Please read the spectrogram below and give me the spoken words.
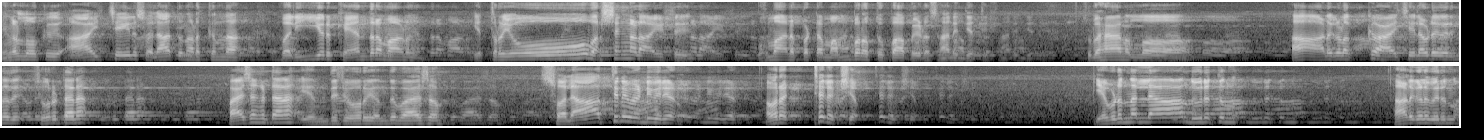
നിങ്ങൾ നോക്ക് ആഴ്ചയിൽ സ്വലാത്ത് നടക്കുന്ന വലിയൊരു കേന്ദ്രമാണ് എത്രയോ വർഷങ്ങളായിട്ട് ബഹുമാനപ്പെട്ട മമ്പറത്തുപ്പാപ്പയുടെ സാന്നിധ്യത്തിൽ. സുബഹാനല്ലോ. ആ ആളുകളൊക്കെ ആഴ്ചയിൽ അവിടെ വരുന്നത്. ചോറ് കിട്ടാനാ? പായസം കിട്ടാനാ? എന്ത് ചോറ് എന്ത് പായസം? സ്വലാത്തിന് വേണ്ടി വരികയാണ്. അവരൊറ്റ ലക്ഷ്യം. എവിടുന്നെല്ലാം ദൂരത്തുനിന്ന് ആളുകൾ വരുന്നു?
